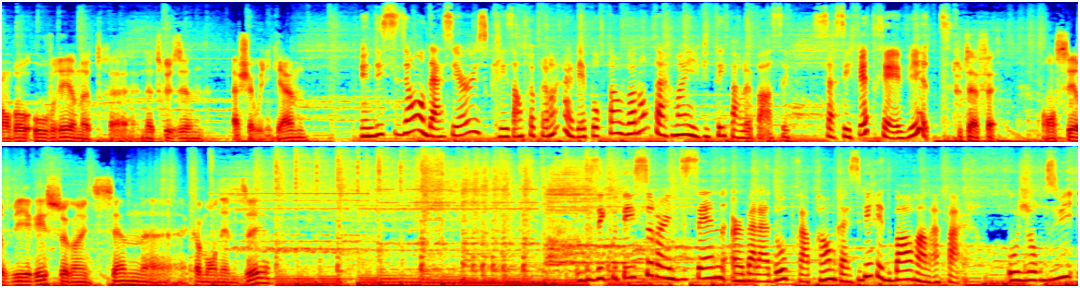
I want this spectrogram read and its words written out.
on va ouvrir notre, euh, notre usine à Shawinigan. Une décision audacieuse que les entrepreneurs avaient pourtant volontairement évitée par le passé. Ça s'est fait très vite. Tout à fait. On s'est reviré sur un scène, comme on aime dire. Vous écoutez Sur un dixaine, un balado pour apprendre à se virer de bord en affaires. Aujourd'hui,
